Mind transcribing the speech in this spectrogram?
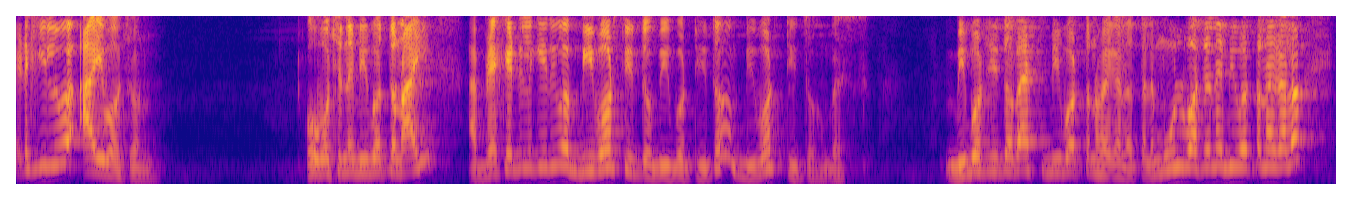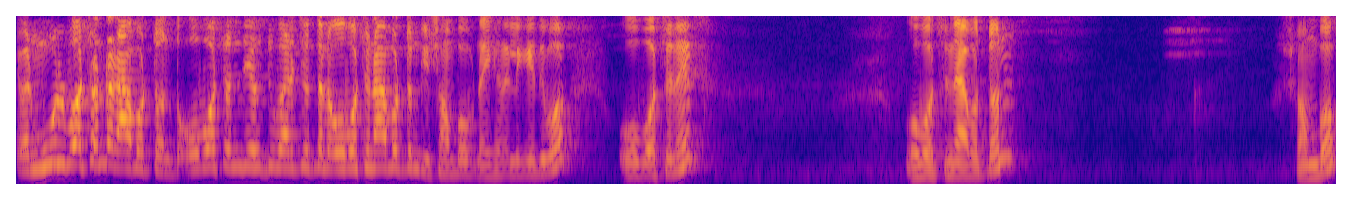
এটা কি লিখব? আই বচন। ও বচনে বিবর্তন আই আর ব্র্যাকেটে লিখে দিব বিবর্তিত বিবর্তিত বিবর্তিত, ব্যাস। বিবর্তিত, ব্যাস, বিবর্তন হয়ে গেল। তাহলে মূল বচনে বিবর্তন হয়ে গেল। এবার মূল বচনটার আবর্তন তো, ও বচন যেহেতু বাড়ছে, তাহলে ও বচনে আবর্তন কি? সম্ভব না, এখানে লিখে দিব। ও বচনের, ও বচনে আবর্তন সম্ভব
